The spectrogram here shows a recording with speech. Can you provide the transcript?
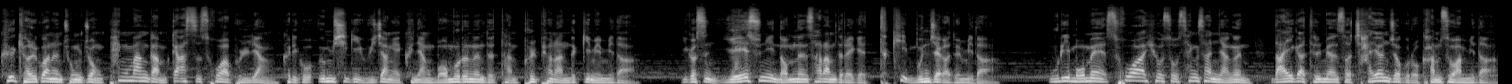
그 결과는 종종 팽만감 가스 소화 불량 그리고 음식이 위장에 그냥 머무르는 듯한 불편한 느낌입니다. 이것은 예순이 넘는 사람들에게 특히 문제가 됩니다. 우리 몸의 소화 효소 생산량은 나이가 들면서 자연적으로 감소합니다.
